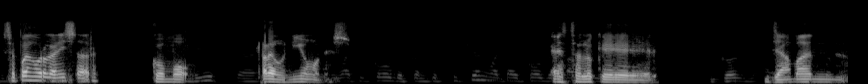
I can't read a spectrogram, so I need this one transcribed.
se pueden organizar como reuniones. Esto es lo que llaman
